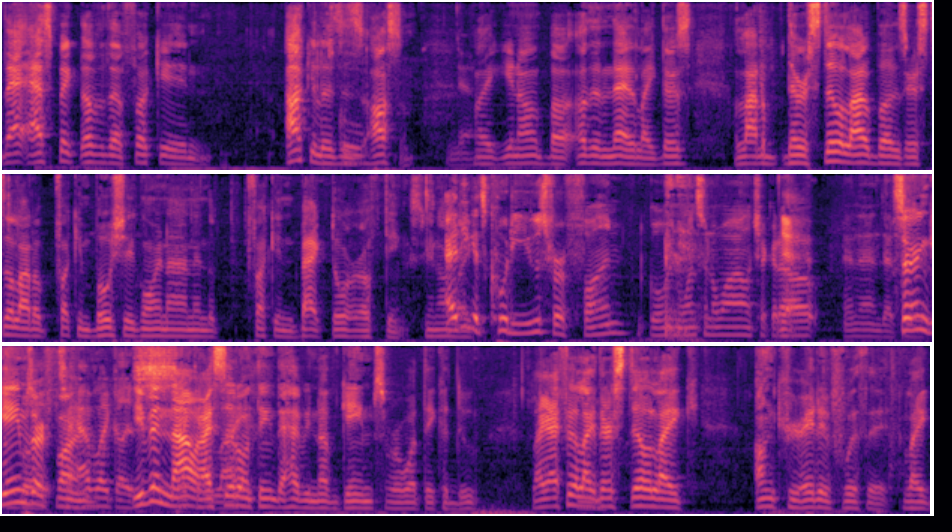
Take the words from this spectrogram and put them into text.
that aspect of the fucking Oculus is awesome. Yeah. Like you know, but other than that, like there's a lot of there's still a lot of bugs. There's still a lot of fucking bullshit going on in the fucking back door of things. You know, I like, think it's cool to use for fun, go in once in a while and check it Yeah. out, and then that's certain it. games But are fun. have, like, a Even now, I still life- don't think they have enough games for what they could do. Like I feel like Mm. they're still like uncreative with it. Like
